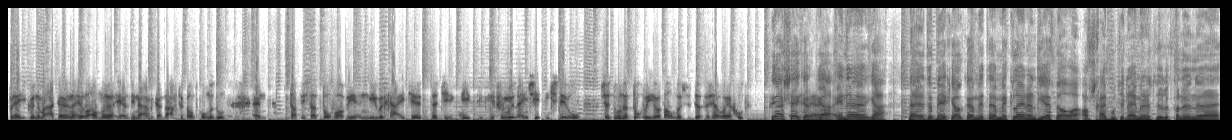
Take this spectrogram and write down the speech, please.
breder kunnen maken en een hele andere aerodynamica aan de achterkant konden doen. En dat is dan toch wel weer een nieuwigheidje. Dat je niet, Formule 1 zit niet stil. Ze doen dan toch weer wat anders. Dus dat is heel erg goed. ja, zeker. Ja, en eh, ja, nou, ja, dat merk je ook eh, met eh, McLaren. Die heeft wel eh, afscheid moeten nemen natuurlijk van hun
